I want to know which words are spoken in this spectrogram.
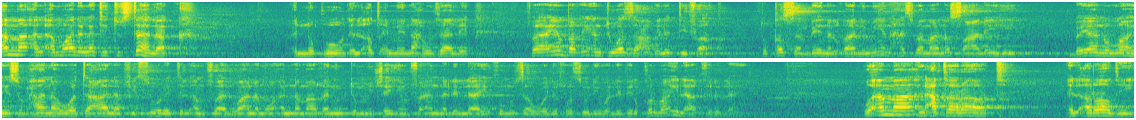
أما الأموال التي تستهلك النقود الأطعمة نحو ذلك. فينبغي أن توزع بالاتفاق. تقسم بين الغانمين حسب ما نص عليه بيان الله سبحانه وتعالى في سورة الأنفال. واعلموا أن ما غنمتم من شيء فأن لله خمسه وللرسول ولذي القربى إلى آخر الآية. وأما العقارات الأراضي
